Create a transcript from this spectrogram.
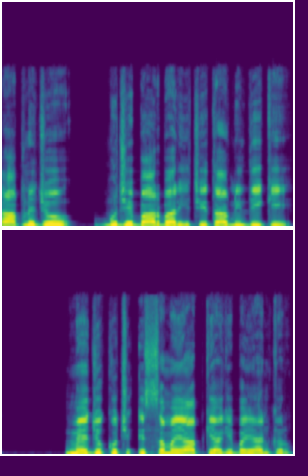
आपने जो मुझे बार बार ये चेतावनी दी कि मैं जो कुछ इस समय आपके आगे बयान करूँ,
